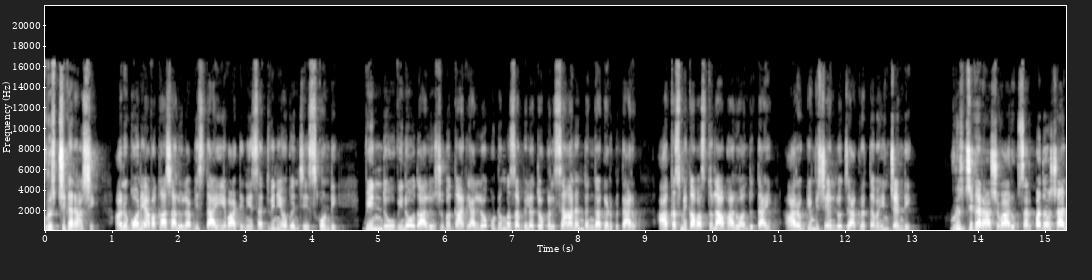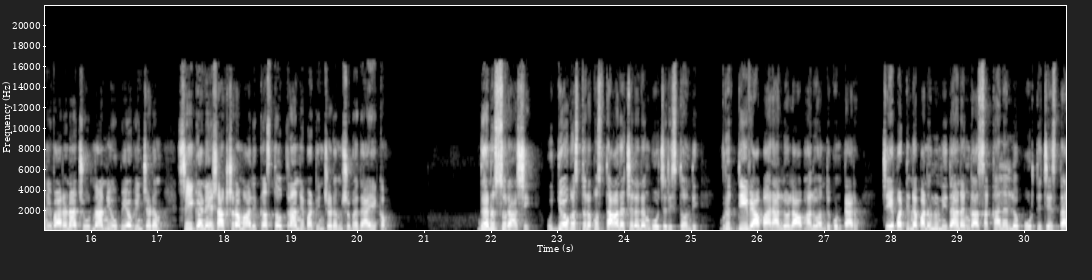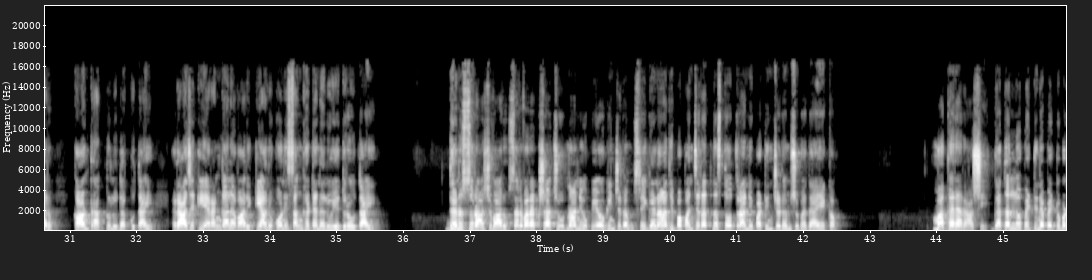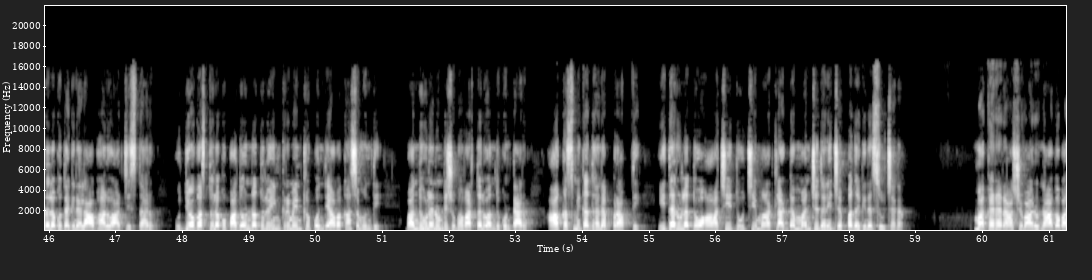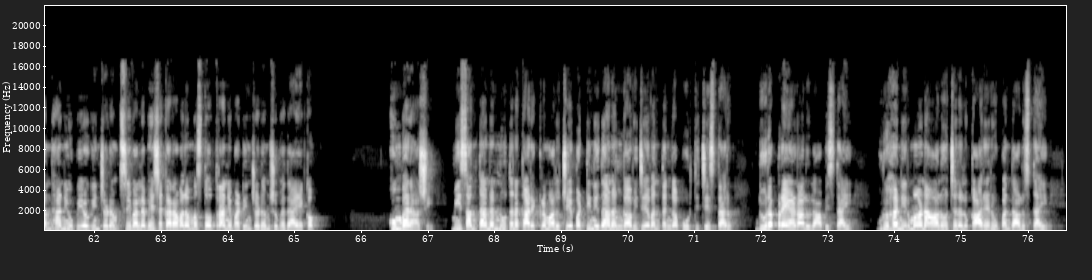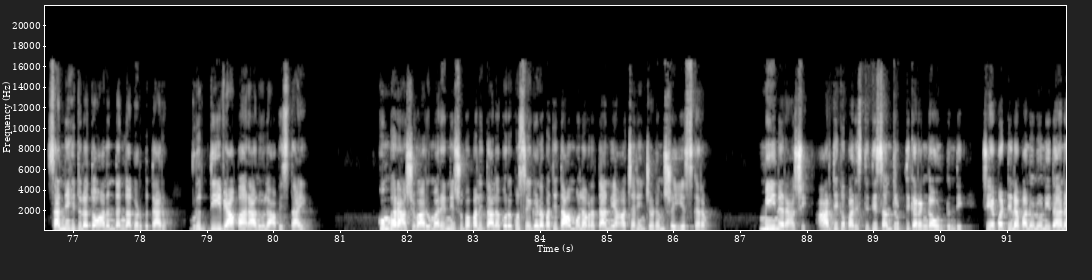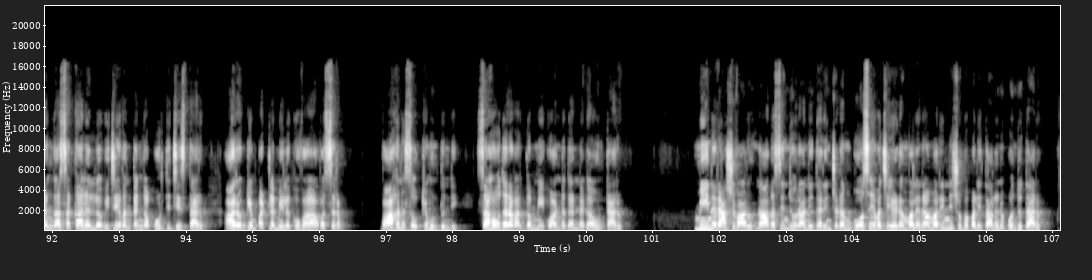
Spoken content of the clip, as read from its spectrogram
వృశ్చిక రాశి. అనుకోని అవకాశాలు లభిస్తాయి. వాటిని సద్వినియోగం చేసుకోండి. విందు వినోదాలు శుభకార్యాల్లో కుటుంబ సభ్యులతో కలిసి ఆనందంగా గడుపుతారు. ఆకస్మిక వస్తులాభాలు అందుతాయి. ఆరోగ్యం విషయంలో జాగ్రత్త వహించండి. వృశ్చిక రాశివారు సర్పదోష నివారణ చూర్ణాన్ని ఉపయోగించడం శ్రీ గణేశాక్షర మాలిక స్తోత్రాన్ని పఠించడం శుభదాయకం. ధనుస్సు రాశి ఉద్యోగస్తులకు స్థానచలనం గోచరిస్తోంది. వృత్తి వ్యాపారాల్లో లాభాలు అందుకుంటారు. చేపట్టిన పనులు నిదానంగా సకాలంలో పూర్తి చేస్తారు. కాంట్రాక్టులు దక్కుతాయి. రాజకీయ రంగాల వారికి అనుకోని సంఘటనలు ఎదురవుతాయి. ధనుస్సు రాశివారు సర్వరక్ష చూర్ణాన్ని ఉపయోగించడం శ్రీ గణాధిప పంచరత్న స్తోత్రాన్ని పఠించడం శుభదాయకం. మకర రాశి గతంలో పెట్టిన పెట్టుబడులకు తగిన లాభాలు ఆర్జిస్తారు. ఉద్యోగస్తులకు పదోన్నతులు ఇంక్రిమెంట్లు పొందే అవకాశం ఉంది. బంధువుల నుండి శుభవార్తలు అందుకుంటారు. ఆకస్మిక ధనప్రాప్తి ఇతరులతో ఆచితూచి మాట్లాడడం మంచిదని చెప్పదగిన సూచన. మకర రాశివారు నాగబంధాన్ని ఉపయోగించడం శ్రీ వల్లభేష కరవలంబ స్తోత్రాన్ని పఠించడం శుభదాయకం. కుంభరాశి. మీ సంతానం నూతన కార్యక్రమాలు చేపట్టి నిదానంగా విజయవంతంగా పూర్తి చేస్తారు. దూర ప్రయాణాలు లాభిస్తాయి. గృహ నిర్మాణ ఆలోచనలు కార్యరూపం దాలుస్తాయి. సన్నిహితులతో ఆనందంగా గడుపుతారు. వృత్తి వ్యాపారాలు లాభిస్తాయి. కుంభరాశివారు మరిన్ని శుభ ఫలితాల కొరకు శ్రీ గణపతి తాంబూల వ్రతాన్ని ఆచరించడం శ్రేయస్కరం. మీనరాశి ఆర్థిక పరిస్థితి సంతృప్తికరంగా ఉంటుంది. చేపట్టిన పనులు నిదానంగా సకాలంలో విజయవంతంగా పూర్తి చేస్తారు. ఆరోగ్యం పట్ల మెలకువ అవసరం. వాహన సౌఖ్యం ఉంటుంది. సహోదర వర్గం మీకు అండదండగా ఉంటారు. మీనరాశివారు నాగసింధూరాన్ని ధరించడం గోసేవ చేయడం వలన మరిన్ని శుభ ఫలితాలను పొందుతారు.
